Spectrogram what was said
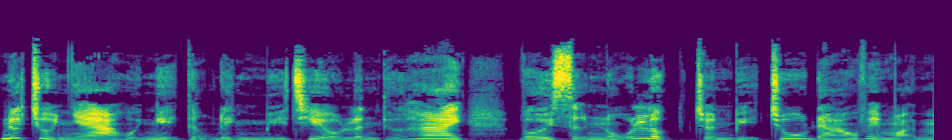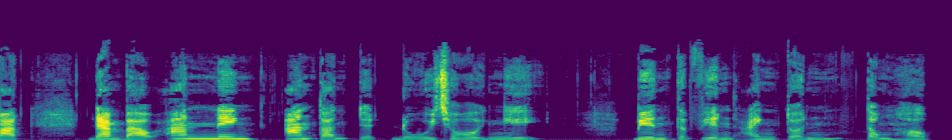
nước chủ nhà hội nghị thượng đỉnh Mỹ Triều lần thứ hai với sự nỗ lực chuẩn bị chu đáo về mọi mặt, đảm bảo an ninh, an toàn tuyệt đối cho hội nghị. Biên tập viên Anh Tuấn tổng hợp.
